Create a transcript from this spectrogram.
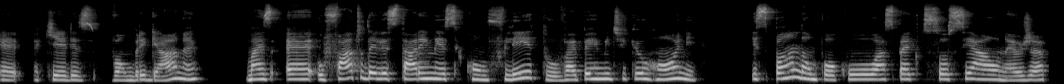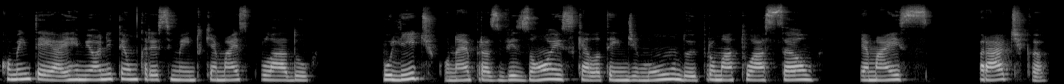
é, aqui eles vão brigar, né? Mas é, o fato deles estarem nesse conflito vai permitir que o Rony expanda um pouco o aspecto social, né? Eu já comentei, a Hermione tem um crescimento que é mais pro lado político, né? Para as visões que ela tem de mundo e para uma atuação que é mais prática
